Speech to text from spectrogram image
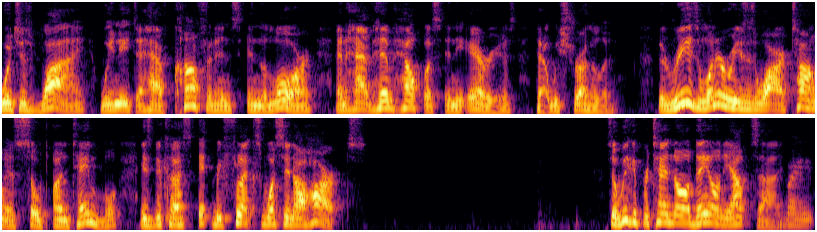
which is why we need to have confidence in the Lord and have Him help us in the areas that we struggle in. The reason, one of the reasons why our tongue is so untamable is because it reflects what's in our hearts. So we can pretend all day on the outside, right?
